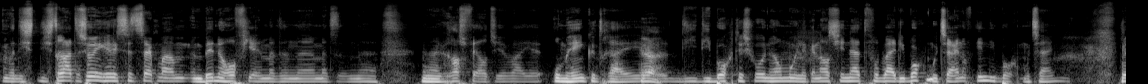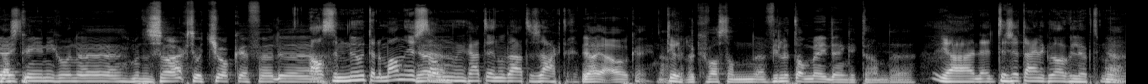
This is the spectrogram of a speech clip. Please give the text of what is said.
Maar die, die straat is zo ingericht, er zit zeg maar een binnenhofje in met een, eh, met een, eh, met een grasveldje waar je omheen kunt rijden. Ja, Ja. Die, die bocht is gewoon heel moeilijk. En als je net voorbij die bocht moet zijn of in die bocht moet zijn. Ja, Lastig. kun je niet gewoon eh, met een zaag zo chok even de... Als de nood aan de man is, Ja, ja. dan gaat inderdaad de zaak erin. Ja, ja, oké. Nou, Tuurlijk. gelukkig was dan, eh, viel het dan mee, denk ik dan. De... Ja, het is uiteindelijk wel gelukt. Maar Ja.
